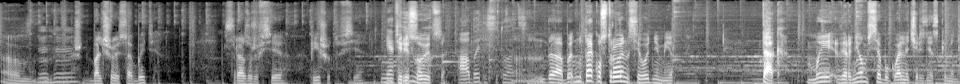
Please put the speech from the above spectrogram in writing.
Ш- Большое событие. Сразу же все пишут, все Не интересуются. фильмах, а об этой ситуации. Да, б- ну так устроен сегодня мир. Так, мы вернемся буквально через несколько минут.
